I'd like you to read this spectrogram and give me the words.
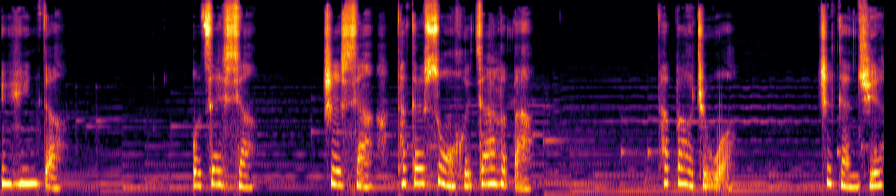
晕晕的。我在想，这下他该送我回家了吧？他抱着我，这感觉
